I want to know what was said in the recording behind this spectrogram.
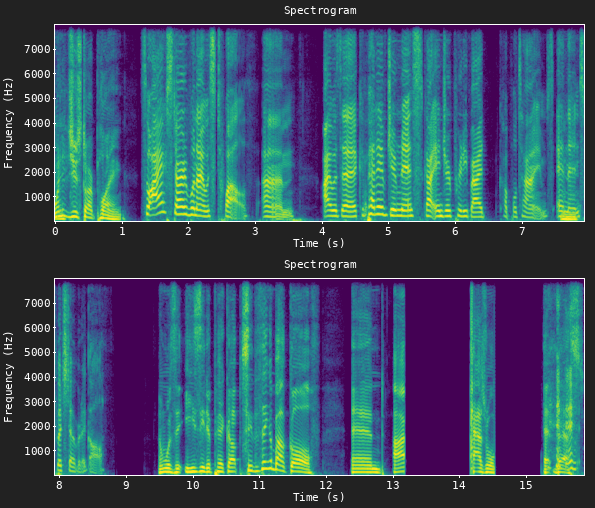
When did you start playing? So I started when I was 12. Um, I was a competitive gymnast, got injured pretty bad a couple times, and Mhm. then switched over to golf. And was it easy to pick up? See, the thing about golf, and I casual at best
